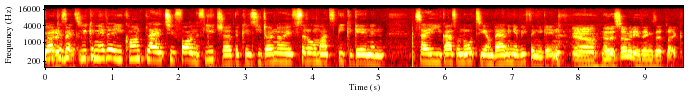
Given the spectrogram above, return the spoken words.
yeah, because you can never, you can't plan too far in the future because you don't know if Cyril might speak again and say you guys were naughty, I'm banning everything again. Yeah, no, there's so many things that like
